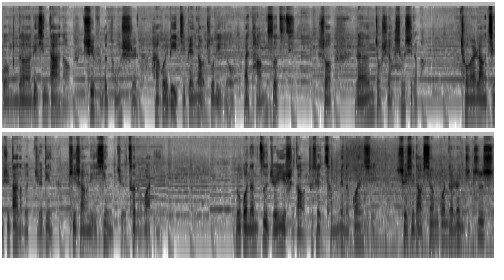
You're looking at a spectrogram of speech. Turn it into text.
我们的理性大脑屈服的同时，还会立即编造出理由来搪塞自己，说人总是要休息的嘛，从而让情绪大脑的决定披上理性决策的外衣。如果能自觉意识到这些层面的关系，学习到相关的认知知识，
